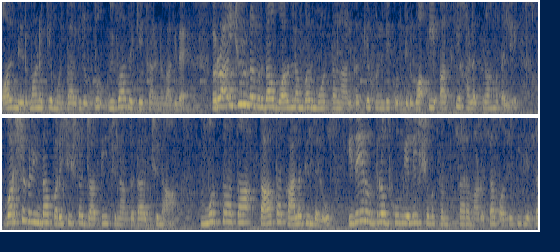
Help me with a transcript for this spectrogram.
ವಾಲ್ ನಿರ್ಮಾಣಕ್ಕೆ ಮುಂದಾಗಿರುವುದು ವಿವಾದಕ್ಕೆ ಕಾರಣವಾಗಿದೆ. ರಾಯಚೂರು ನಗರದ ವಾರ್ಡ್ ನಂಬರ್ ಮೂವತ್ತ ನಾಲ್ಕಕ್ಕೆ ಹೊಂದಿಕೊಂಡಿರುವ ಈ ಅಸ್ಕಿಹಾಳ ಗ್ರಾಮದಲ್ಲಿ ವರ್ಷಗಳಿಂದ ಪರಿಶಿಷ್ಟ ಜಾತಿ ಜನಾಂಗದ ಜನ ಮುತ್ತಾತ, ತಾತ ಕಾಲದಿಂದಲೂ ಇದೇ ರುದ್ರಭೂಮಿಯಲ್ಲಿ ಶವ ಸಂಸ್ಕಾರ ಮಾಡುತ್ತಾ ಬಂದಿದ್ದೀವಿ ಅಂತ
